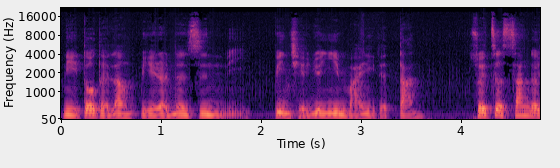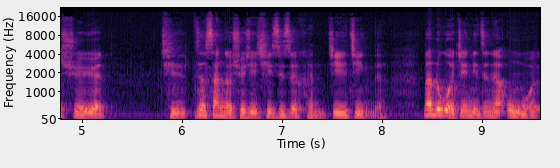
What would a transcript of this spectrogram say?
你都得让别人认识你，并且愿意买你的单。所以这三个学院，其实这三个学系其实是很接近的。那如果今天你正在问我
